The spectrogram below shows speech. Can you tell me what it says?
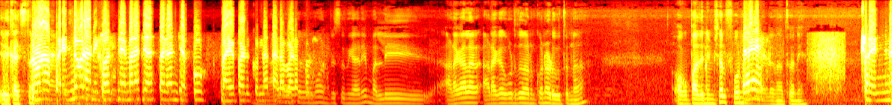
ఇది ఖచ్చితంగా నీకోసం ఏమైనా చేస్తాడని చెప్పు భయపడకుండా తడబడకు. ఏమో అనిపిస్తుంది కానీ మళ్ళీ అడగాల అడగకూడదు అనుకుని అడుగుతున్నా. ఒక పది నిమిషాలు ఫోన్ మాట్లాడాలి నాతోని. ఫ్రెండ్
